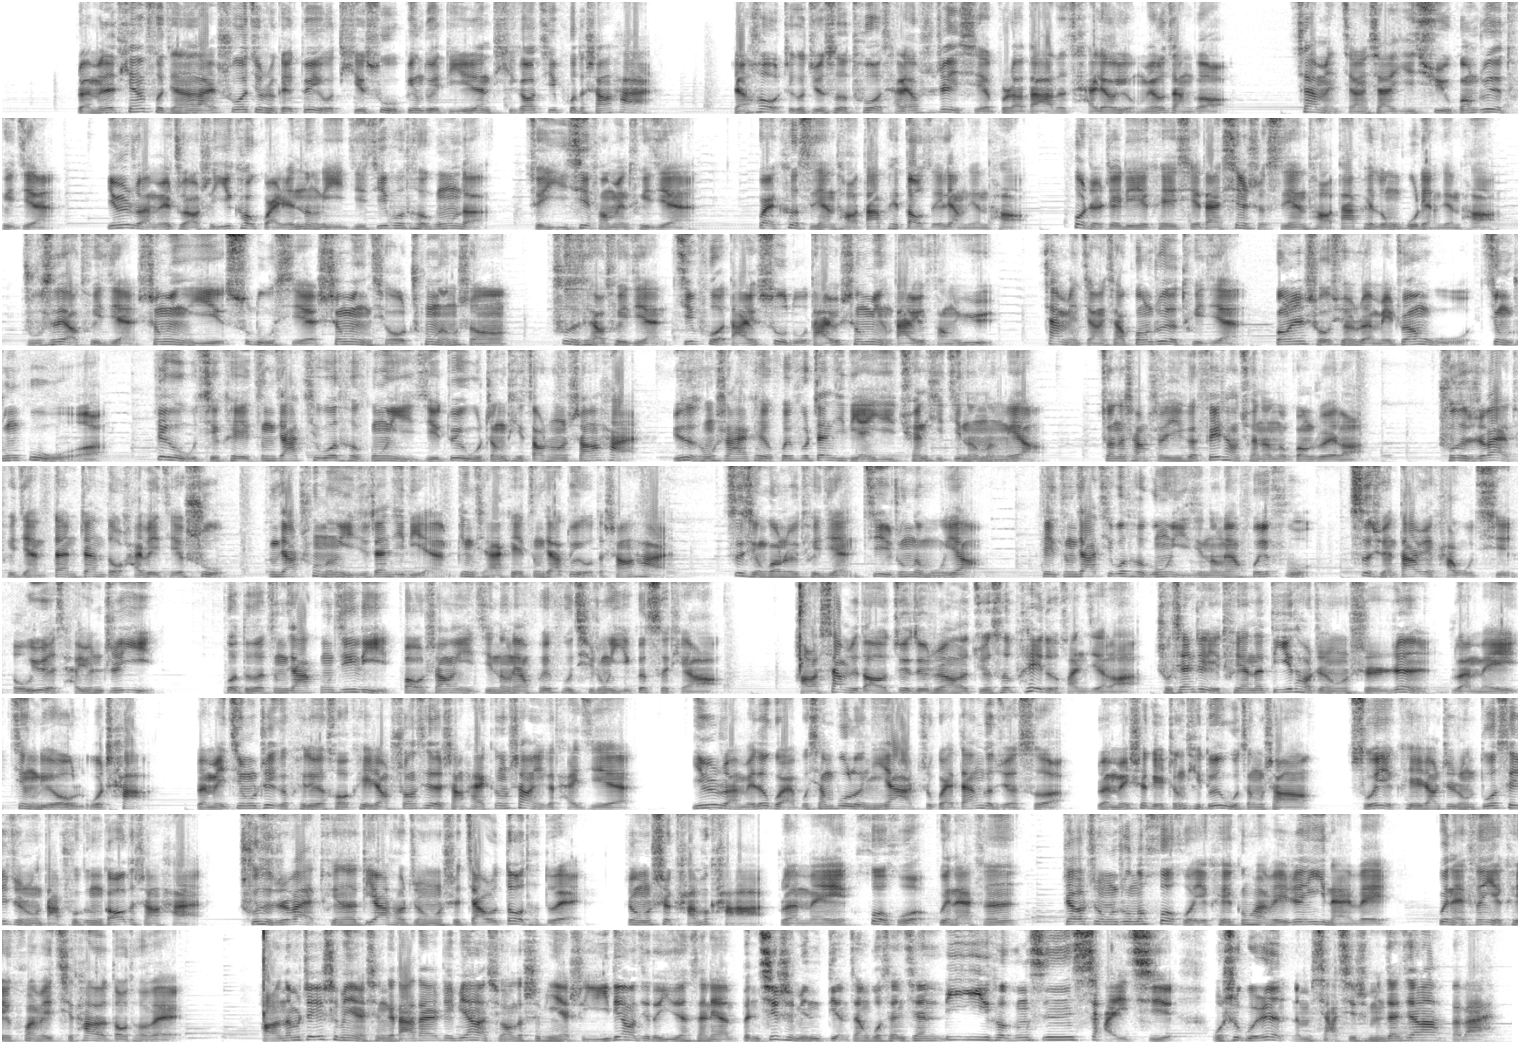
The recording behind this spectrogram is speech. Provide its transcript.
软梅的天赋简单来说就是给队友提速，并对敌人提高击破的伤害。然后这个角色突破材料是这些，不知道大家的材料有没有攒够？下面讲一下仪器与光锥的推荐。因为软梅主要是依靠拐人能力以及击破特工的，所以仪器方面推荐怪客四件套搭配盗贼两件套，或者这里也可以携带信使四件套搭配龙骨两件套。主饲料推荐生命衣、速度鞋、生命球、充能绳。副饲料推荐击破大于速度大于生命大于防御。下面讲一下光锥的推荐，光锥首选软梅专武镜中故我，这个武器可以增加七波特工以及队伍整体造成的伤害，与此同时还可以恢复战绩点以及全体技能能量。算得上是一个非常全能的光锥了。除此之外，推荐但战斗还未结束，增加充能以及战绩点，并且还可以增加队友的伤害。四星光锥推荐记忆中的模样，可以增加七波特工以及能量恢复。四选大月卡武器楼月彩云之翼，获得增加攻击力、爆伤以及能量恢复其中一个词条。好了，下面就到最最重要的角色配对环节了。首先这里推荐的第一套阵容是刃、软梅、净流、罗刹。软梅进入这个配对后，可以让双 C 的伤害更上一个台阶。因为软梅的拐不像布洛尼亚只拐单个角色，软梅是给整体队伍增伤，所以可以让这种多 C 阵容打出更高的伤害。除此之外，推荐的第二套阵容是加入 DOT 队，阵容是卡夫卡、软梅、霍霍、桂乃芬。这套阵容中的霍霍也可以更换为任意奶位，桂乃芬也可以换为其他的 DOTA 位。好了，那么这期视频也先给大家带来这边了。喜欢的视频也是一定要记得一键三连。本期视频点赞过三千，立刻更新下一期。我是鬼刃，那么下期视频再见啦，拜拜。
